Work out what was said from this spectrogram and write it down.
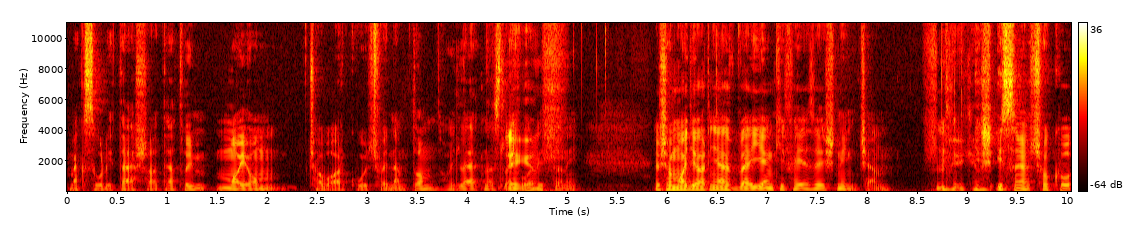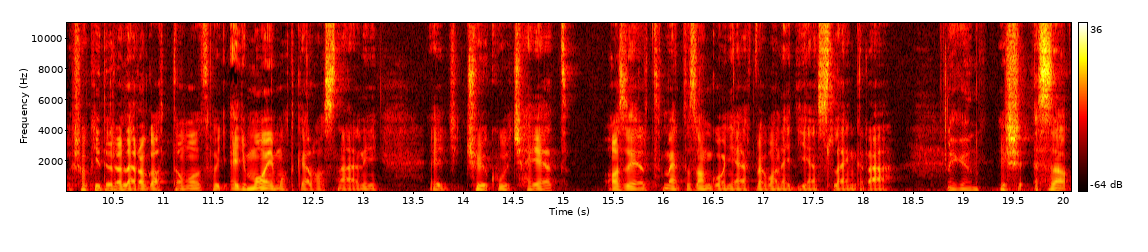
megszólítása, tehát hogy majom csavarkulcs, vagy nem tudom, hogy lehetne ezt lefordítani. És a magyar nyelvben ilyen kifejezés nincsen. Igen. És iszonyat sok, sok időre leragadtam ott, hogy egy majmot kell használni egy csőkulcs helyett, azért, mert az angol nyelvben van egy ilyen slang rá. Igen. És ez a,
